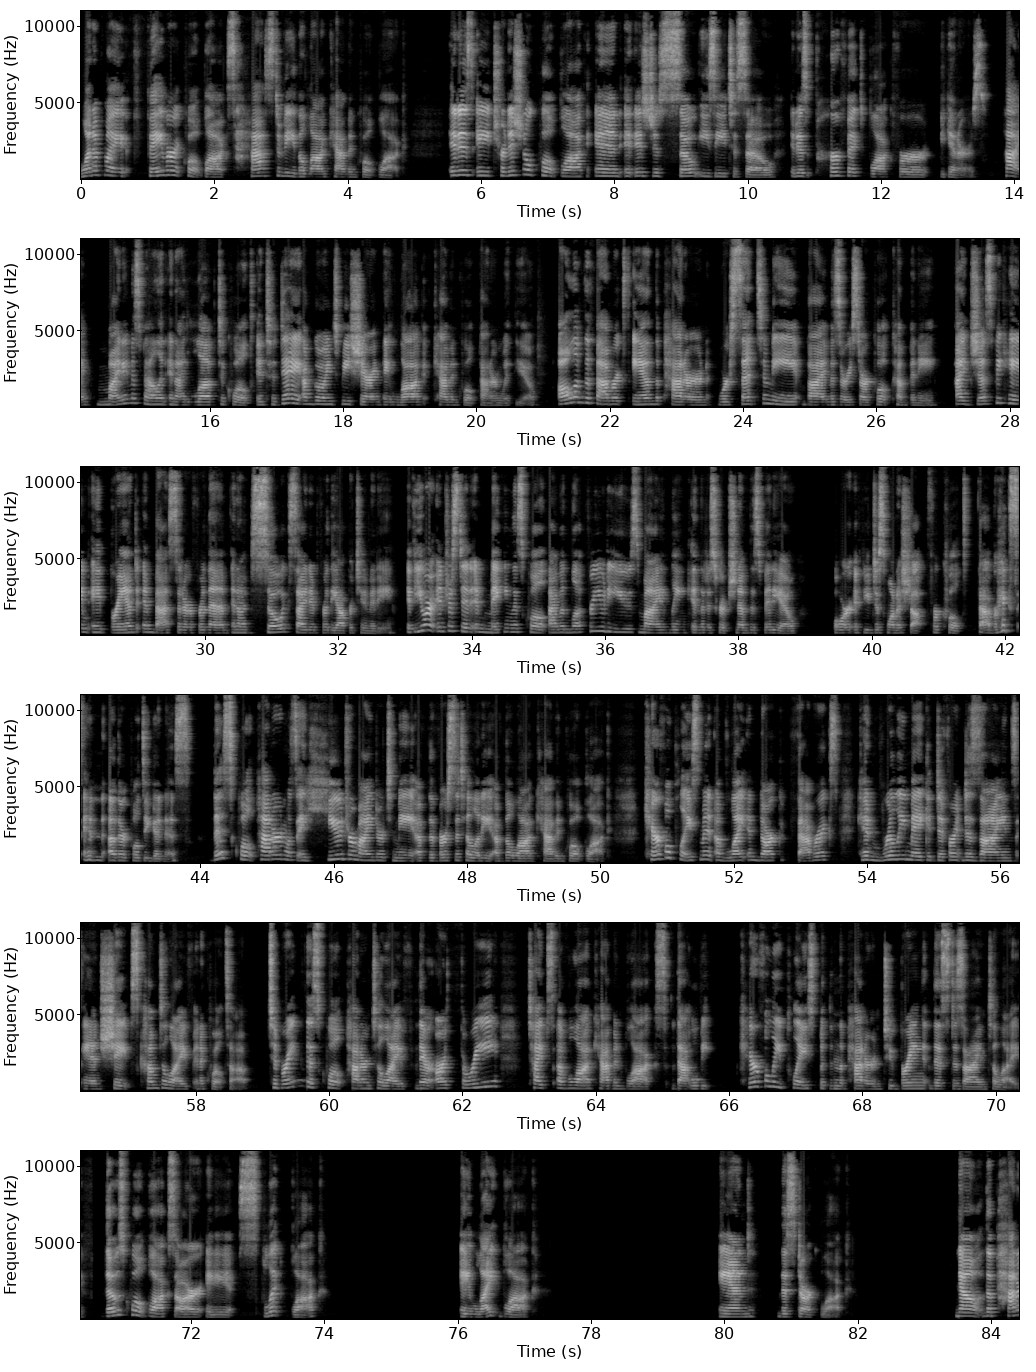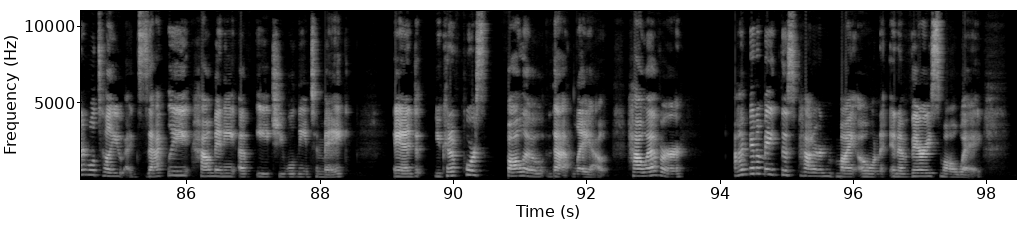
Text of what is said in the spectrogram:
One of my favorite quilt blocks has to be the log cabin quilt block. It is a traditional quilt block and it is just so easy to sew. It is a perfect block for beginners. Hi, my name is Fallon and I love to quilt and today I'm going to be sharing a log cabin quilt pattern with you. All of the fabrics and the pattern were sent to me by Missouri Star Quilt Company. I just became a brand ambassador for them and I'm so excited for the opportunity. If you are interested in making this quilt, I would love for you to use my link in the description of this video or if you just want to shop for quilt fabrics and other quilty goodness. This quilt pattern was a huge reminder to me of the versatility of the log cabin quilt block. Careful placement of light and dark fabrics can really make different designs and shapes come to life in a quilt top. To bring this quilt pattern to life, there are three types of log cabin blocks that will be carefully placed within the pattern to bring this design to life. Those quilt blocks are a split block, a light block, and this dark block. Now, the pattern will tell you exactly how many of each you will need to make, and you can, of course, follow that layout. However, I'm going to make this pattern my own in a very small way.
